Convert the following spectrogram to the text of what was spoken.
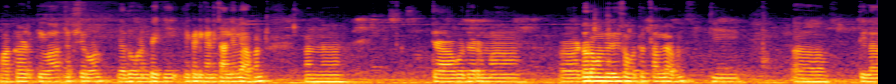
वाकड किंवा एफसी रोड या दोघांपैकी एका ठिकाणी चाललेलो आहे आपण. आणि त्या अगोदर मग डोरमंदिरीसोबतच चाललो आपण. की तिला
